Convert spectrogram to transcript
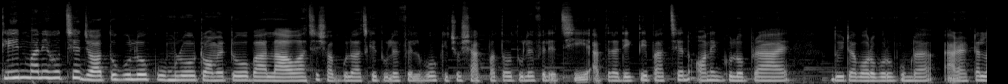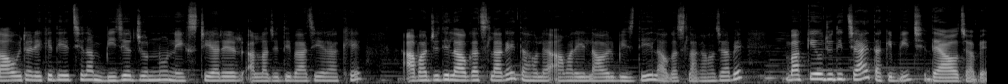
ক্লিন মানে হচ্ছে যতগুলো কুমড়ো, টমেটো বা লাউ আছে, সবগুলো আজকে তুলে ফেলব। কিছু শাক পাতাও তুলে ফেলেছি। আপনারা দেখতেই পাচ্ছেন, অনেকগুলো প্রায় দুইটা বড় বড় কুমড়া আর একটা লাউ এটা রেখে দিয়েছিলাম। বীজের জন্য নেক্সট ইয়ারের আল্লাহ যদি বাঁচিয়ে রাখে। আবার যদি লাউ গাছ লাগাই তাহলে আমার এই লাউয়ের বীজ দিয়ে লাউ গাছ লাগানো যাবে বা কেউ যদি চায় তাকে বীজ দেওয়াও যাবে।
